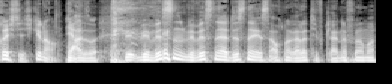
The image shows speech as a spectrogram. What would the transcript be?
Richtig, genau. Ja. Also wir, wir wissen, wir wissen ja, Disney ist auch eine relativ kleine Firma.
